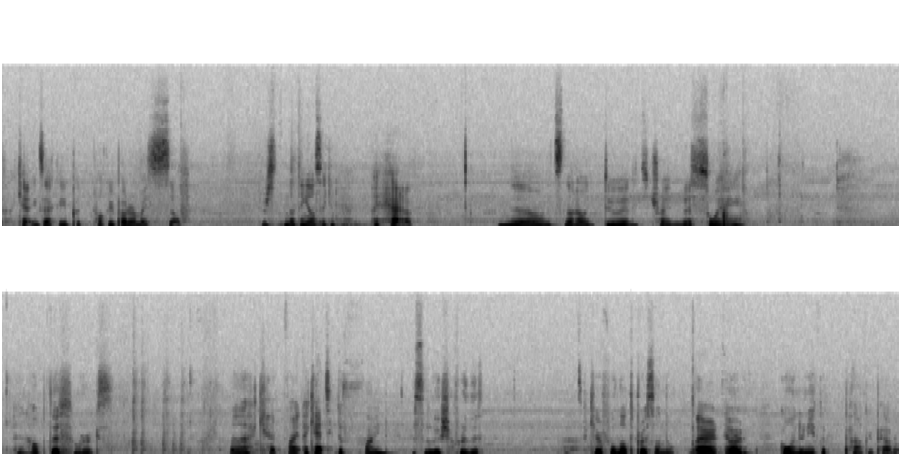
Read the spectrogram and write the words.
I can't exactly put concrete powder on myself. There's nothing else I can. I have. No, that's not how I do it. Let's try this way. And hope this works. Uh, I can't find, I can't seem to find a solution for this. Careful not to press on the iron or go underneath the concrete powder.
